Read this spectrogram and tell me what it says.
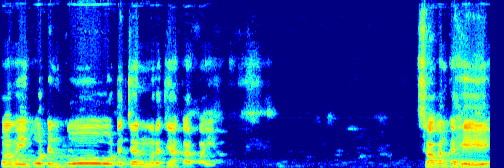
ਭਾਵੇਂ ਕੋਟਨ ਕੋਟ ਜਨਮ ਰਜਿਆ ਕਰ ਪਾਈਆ ਸਾਵਨ ਕਹੇ,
